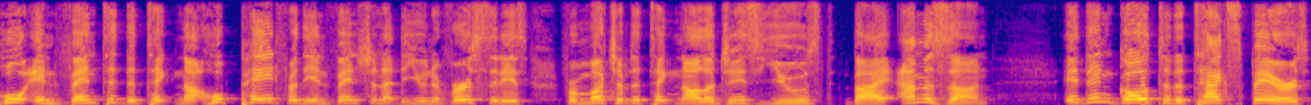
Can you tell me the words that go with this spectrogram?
who invented the techno who paid for the invention at the universities for much of the technologies used by Amazon. It didn't go to the taxpayers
